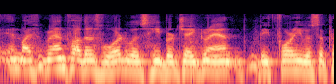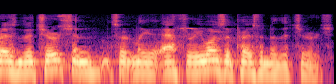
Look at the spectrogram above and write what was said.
in my grandfather's ward was Heber J. Grant before he was the president of the church, and certainly after he was the president of the church.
